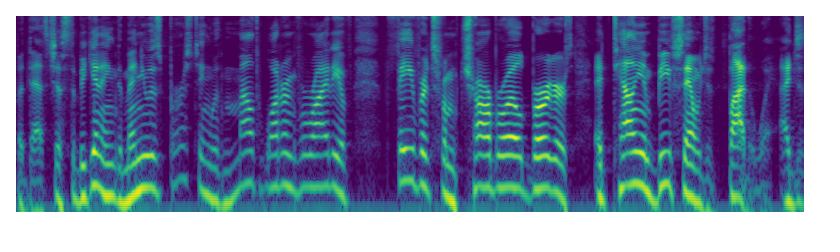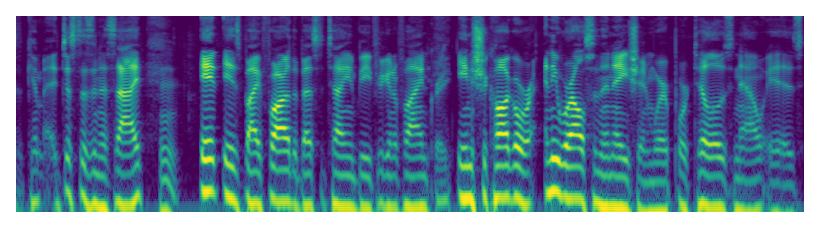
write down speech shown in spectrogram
But that's just the beginning. The menu is bursting with mouth-watering variety of favorites from charbroiled burgers, Italian beef sandwiches. By the way, I just just as an aside, hmm. it is by far the best Italian beef you're going to find Great. in Chicago or anywhere else in the nation where Portillo's now is.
